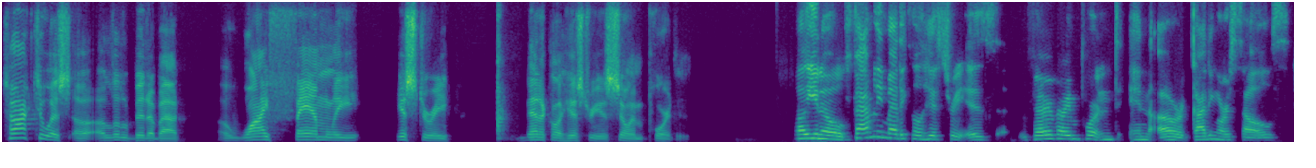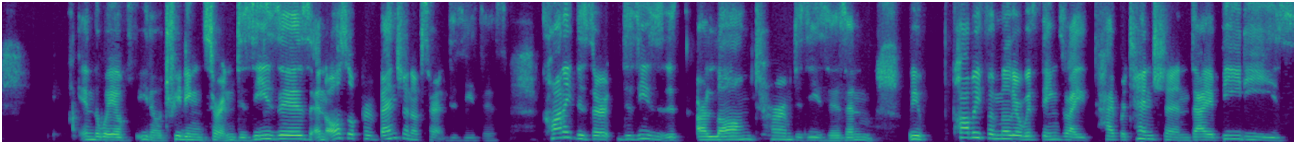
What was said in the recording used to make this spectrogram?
Talk to us a, a little bit about uh, why family history, medical history is so important. Well, you know, family medical history is very, very important in our guiding ourselves in the way of you know treating certain diseases and also prevention of certain diseases chronic desert diseases are long-term diseases and we're probably familiar with things like hypertension diabetes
